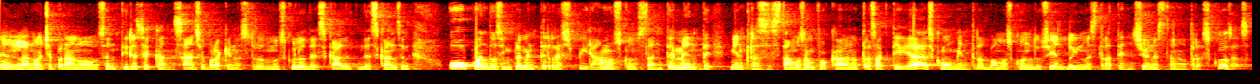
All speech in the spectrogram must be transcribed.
en la noche para no sentir ese cansancio, para que nuestros músculos descansen, o cuando simplemente respiramos constantemente mientras estamos enfocados en otras actividades, como mientras vamos conduciendo y nuestra atención está en otras cosas.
